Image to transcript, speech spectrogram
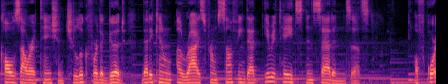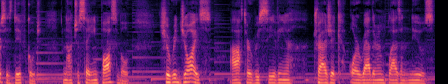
calls our attention to look for the good that it can arise from something that irritates and saddens us. Of course, it's difficult, not to say impossible, to rejoice after receiving a tragic or rather unpleasant news,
